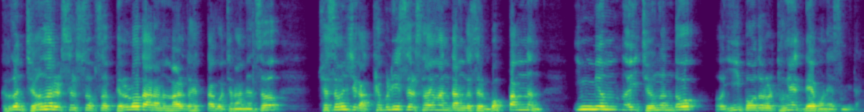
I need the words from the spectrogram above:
그건 전화를 쓸 수 없어 별로다라는 말도 했다고 전하면서 최서원 씨가 태블릿을 사용한다는 것을 못 박는 익명의 정언도 이 보도를 통해 내보냈습니다.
